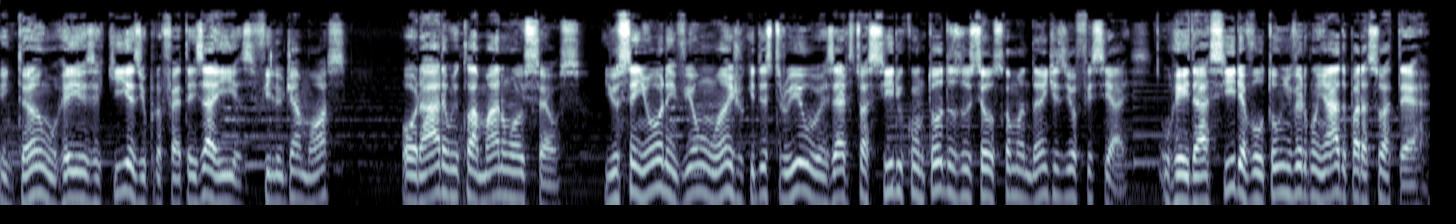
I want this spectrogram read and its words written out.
Então o rei Ezequias e o profeta Isaías, filho de Amós, oraram e clamaram aos céus. E o Senhor enviou um anjo que destruiu o exército assírio com todos os seus comandantes e oficiais. O rei da Assíria voltou envergonhado para sua terra.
